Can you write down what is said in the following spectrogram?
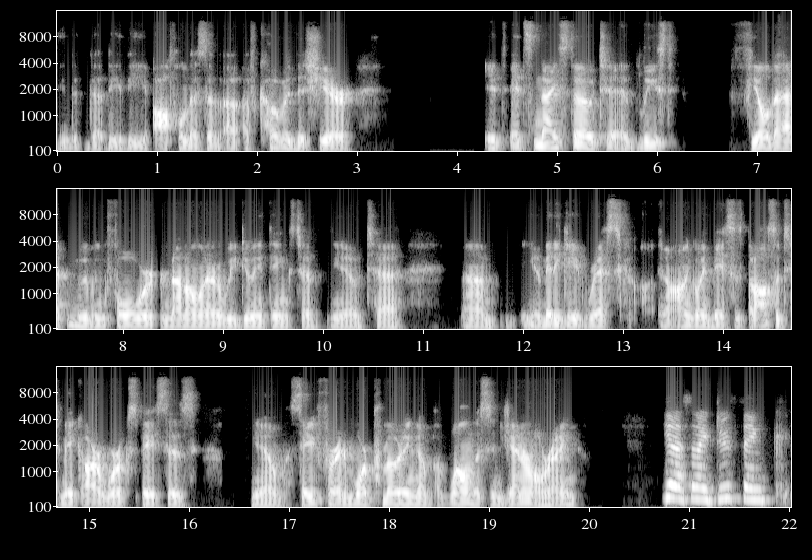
the, the, the awfulness of, of COVID this year. It, it's nice though to at least feel that moving forward, not only are we doing things to, you know, to, um, you know, mitigate risk on an ongoing basis, but also to make our workspaces, you know, safer and more promoting of, of wellness in general, right? Yes, and I do think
